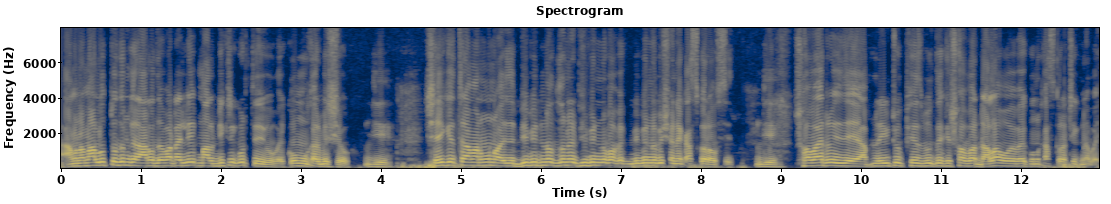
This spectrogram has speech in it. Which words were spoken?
আমরা মাল উৎপাদন করে আরও পাঠাইলে মাল বিক্রি করতে দিব ভাই কমুক আর বেশি হোক। জি। সেই ক্ষেত্রে আমার মনে হয় যে বিভিন্ন জনের বিভিন্ন ভাবে বিভিন্ন বিষয় নিয়ে কাজ করা উচিত। জি। সবার ওই যে আপনার ইউটিউব ফেসবুক দেখে সবার ডালাও হবে ভাই কোনো কাজ করা ঠিক না ভাই।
